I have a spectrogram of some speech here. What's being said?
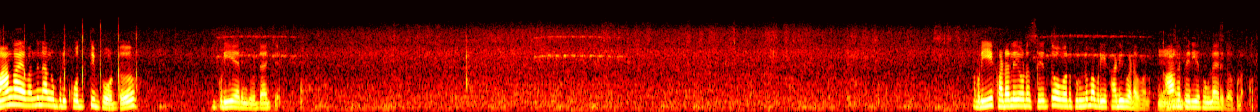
மாங்காயை வந்து நாங்கள் இப்படி கொத்தி போட்டு இப்படியே எறிஞ்சு விட்டாச்சு. அப்படியே கடலையோட சேர்த்து ஒவ்வொரு துண்டும் அப்படியே கடிபட வேணும் ஆக பெரிய துண்டாக இருக்கக்கூடாது.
